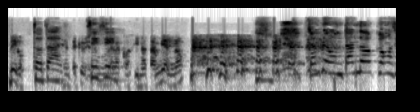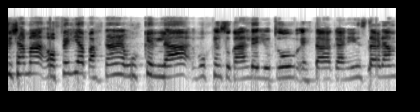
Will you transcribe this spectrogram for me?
Digo, Total. gente que viene de la cocina también, ¿no? Están preguntando cómo se llama Ofelia Pastrana, búsquenla, busquen su canal de YouTube, está acá en Instagram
